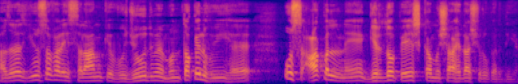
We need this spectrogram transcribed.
حضرت یوسف علیہ السلام کے وجود میں منتقل ہوئی ہے، اس عقل نے گرد و پیش کا مشاہدہ شروع کر دیا۔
